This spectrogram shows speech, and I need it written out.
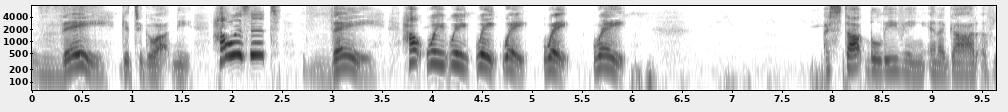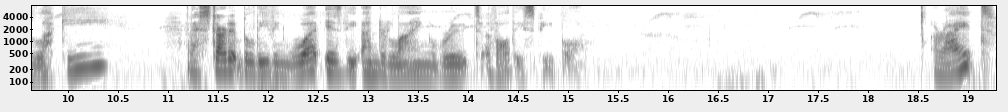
they get to go out and eat? How is it they? How? Wait, wait, wait, wait, wait, wait. I stopped believing in a God of lucky and I started believing what is the underlying root of all these people. All right?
